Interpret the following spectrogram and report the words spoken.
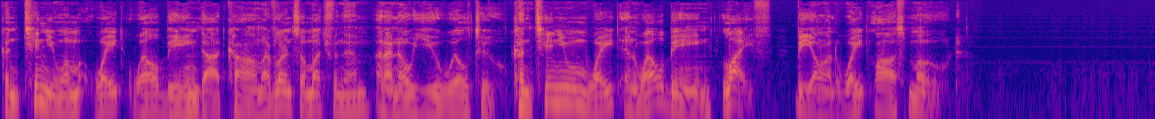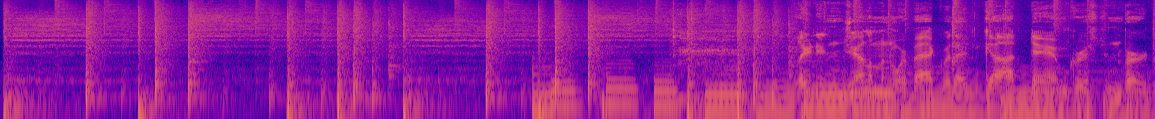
continuumweightwellbeing.com. I've learned so much from them, and I know you will too. Continuum Weight and Wellbeing, life beyond weight loss mode. Ladies and gentlemen, we're back with that goddamn Kristen Burt.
